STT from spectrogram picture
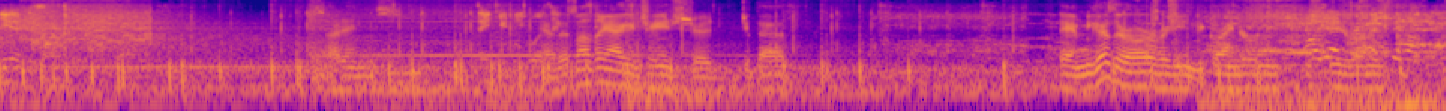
Yeah. Settings. Thank you, D-Boy. Yeah, there's nothing I can change to do that. Damn, you guys are already in the grinder room. Oh yeah,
